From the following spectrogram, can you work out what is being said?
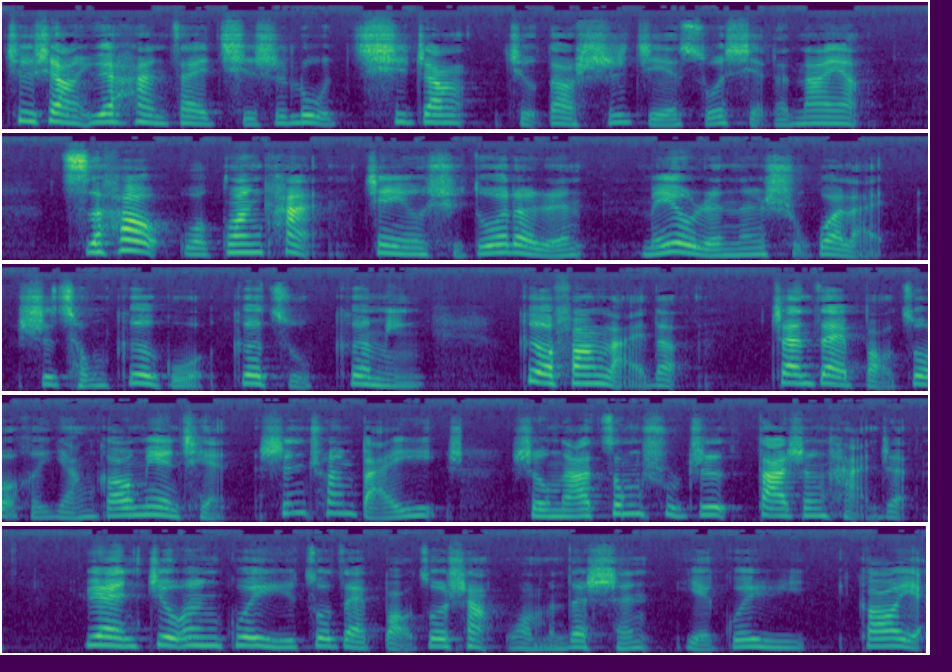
就像约翰在启示录七章九到十节所写的那样。此后，我观看，见有许多的人，没有人能数过来，是从各国、各族、各民、各方来的，站在宝座和羊羔面前，身穿白衣。手拿棕树枝，大声喊着：“愿救恩归于坐在宝座上我们的神，也归于羔羊。”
